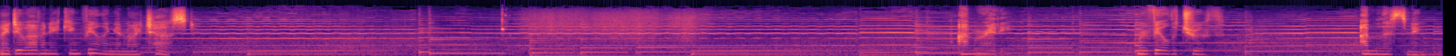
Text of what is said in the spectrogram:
I do have an aching feeling in my chest. I'm ready. Reveal the truth. I'm listening.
